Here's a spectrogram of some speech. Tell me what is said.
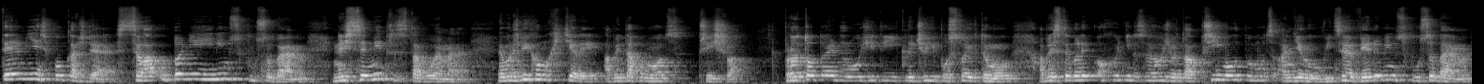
téměř po každé zcela úplně jiným způsobem, než si my představujeme, nebo než bychom chtěli, aby ta pomoc přišla. Proto to je důležitý klíčový postoj k tomu, abyste byli ochotní do svého života přijmout pomoc andělů více vědomým způsobem,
